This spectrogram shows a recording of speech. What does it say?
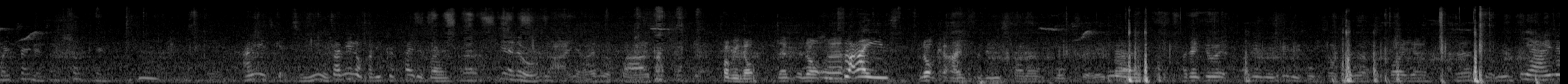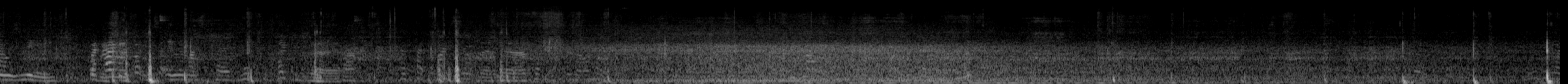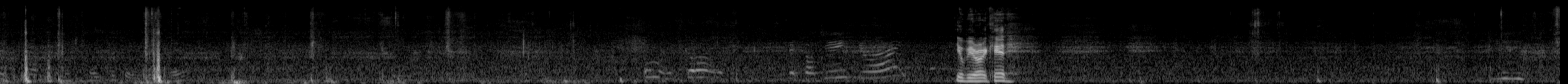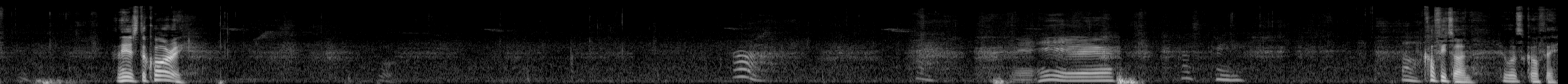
my trainers are shocking. I need to get some news. Have you not got any good feather bros? Yeah, they're all right. Yeah, they're flowers. Probably not. They're, they're not. Uh, Flies! not cut out for these kind of walks really. No. But I don't do it. I don't really do these walks. often. That's why. Uh, yeah, I? Yeah, I know what you mean. But Probably how you should. got yourself a nice pair of walking hiking boots? Yeah. They're quite nice, aren't they? Yeah, probably should. I might. Oh my god. Bit dodgy, you alright? You'll be right, kid. And here's the quarry. Ah, We're here. that's pretty. Oh. Coffee time. Who wants a coffee?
